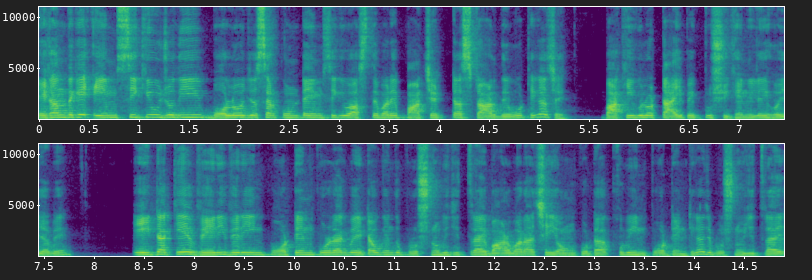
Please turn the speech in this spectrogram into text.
এখান থেকে এমসিকিউ যদি বলো যে, স্যার, কোনটা এমসিকিউ আসতে পারে? পাঁচেরটা স্টার দেবো, ঠিক আছে? বাকিগুলো টাইপ একটু শিখে নিলেই হয়ে যাবে। এইটাকে ভেরি ভেরি ইম্পর্টেন্ট করে রাখবে। এটাও কিন্তু প্রশ্নবিচিত্রায় বারবার আছে এই অঙ্কটা, খুবই ইম্পর্টেন্ট ঠিক আছে? প্রশ্নবিচিত্রায়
